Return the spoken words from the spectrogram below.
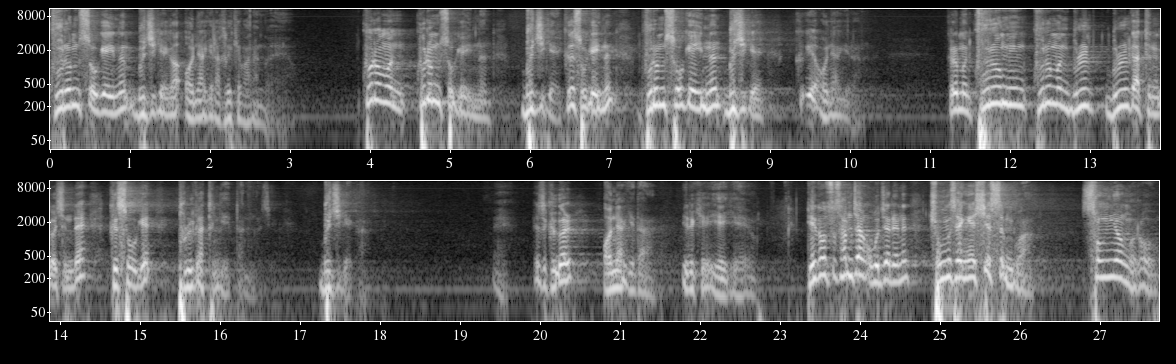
구름 속에 있는 무지개가 언약이라 그렇게 말한 거예요. 구름은 구름 속에 있는 무지개, 그 속에 있는 구름 속에 있는 무지개, 그게 언약이라는. 그러면 구름인 구름은 물, 물 같은 것인데 그 속에 불 같은 게 있다는 거지. 무지개가. 네. 그래서 그걸 언약이다 이렇게 얘기해요. 디도스 3장 5절에는 중생의 씻음과 성령으로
